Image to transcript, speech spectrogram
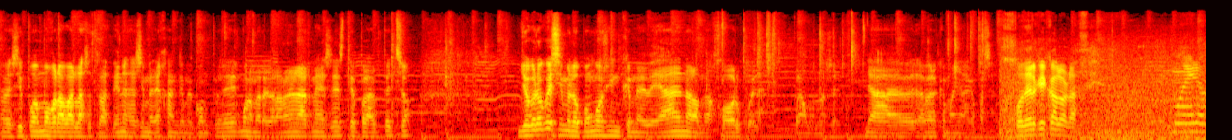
A ver si podemos grabar las atracciones, así me dejan que me compre. Bueno, me regalaron el arnés este para el pecho. Yo creo que si me lo pongo sin que me vean, a lo mejor cuela. Pero vamos, no sé. Ya a ver qué mañana qué pasa. Joder, qué calor hace. Muero.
